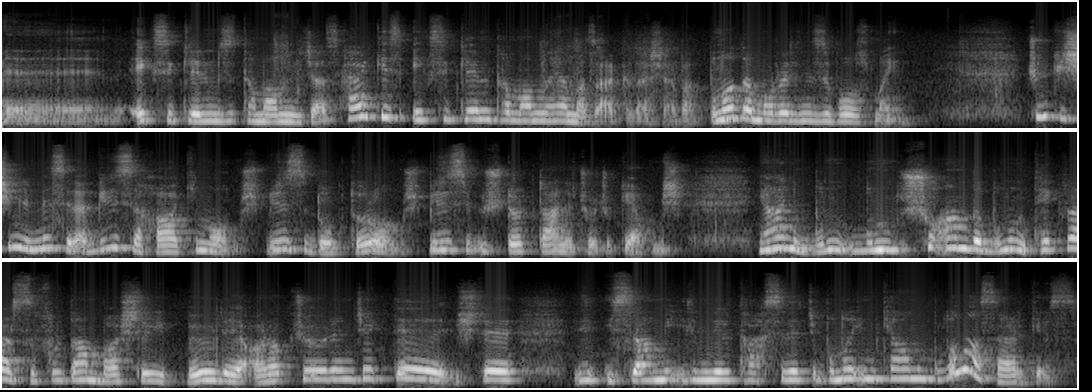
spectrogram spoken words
e, eksiklerimizi tamamlayacağız. Herkes eksiklerini tamamlayamaz arkadaşlar. Bak buna da moralinizi bozmayın. Çünkü şimdi mesela birisi hakim olmuş, birisi doktor olmuş, birisi 3-4 tane çocuk yapmış. Yani bun, bun, şu anda bunun tekrar sıfırdan başlayıp böyle Arapça öğrenecek de işte İslami ilimleri tahsil edecek buna imkanı bulamaz herkes.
